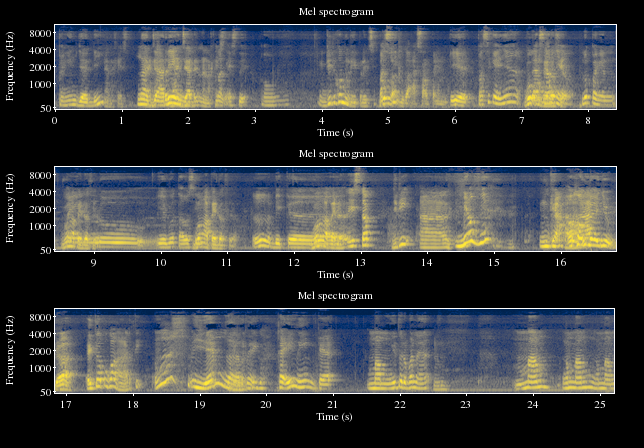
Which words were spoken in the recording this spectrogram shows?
Pengen jadi anak SD ngajarin ngajarin anak, anak SD. SD. Oh. jadi gue memiliki prinsip gue Pasti. gak, nggak asal pengen Iya, pasti kayaknya nggak dasarnya pedofil. lu pengen nggak pengen pedofil. Lu ya gue tahu sih. gue gak pedofil Lu lebih ke gue gak pedofil eh, stop jadi eh, MILF ya? enggak Oh, enggak juga. itu apa gue gak ngerti Hmm, iya emang nggak Nggak ngerti. Kayak ini, kayak mam gitu depannya. Mam, ngemam, ngemam, mam,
